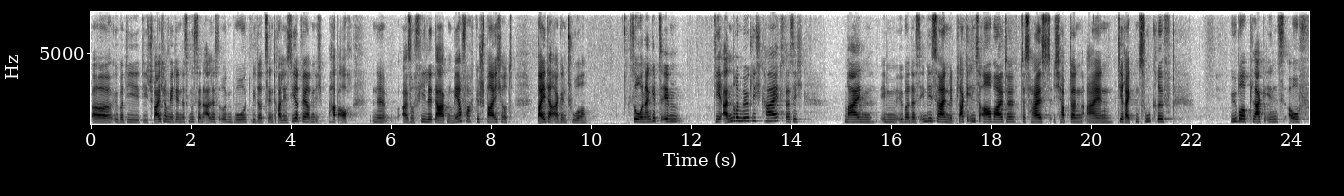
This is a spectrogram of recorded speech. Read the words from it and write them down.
äh, über die, die Speichermedien, das muss dann alles irgendwo wieder zentralisiert werden. Ich habe auch eine, also viele Daten mehrfach gespeichert bei der Agentur. So, und dann gibt es eben die andere Möglichkeit, dass ich mein, im, über das InDesign mit Plugins arbeite. Das heißt, ich habe dann einen direkten Zugriff über Plugins auf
